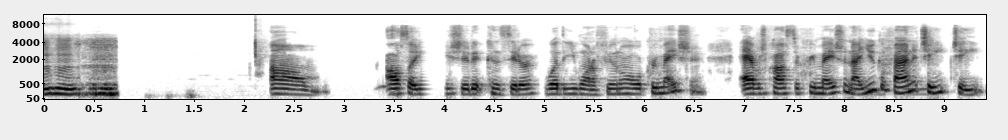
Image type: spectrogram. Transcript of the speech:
Mm-hmm. Um, also you should consider whether you want a funeral or cremation. Average cost of cremation. Now you can find it cheap, cheap,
